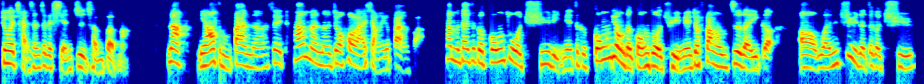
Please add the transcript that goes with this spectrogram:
就会产生这个闲置成本嘛。那你要怎么办呢？所以他们呢就后来想了一个办法。他们在这个工作区里面，这个公用的工作区里面，就放置了一个呃文具的这个区。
